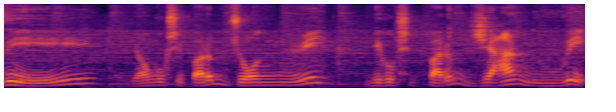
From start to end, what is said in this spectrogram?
윅. 영국식 발음 존 윅, 미국식 발음 잔 윅.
